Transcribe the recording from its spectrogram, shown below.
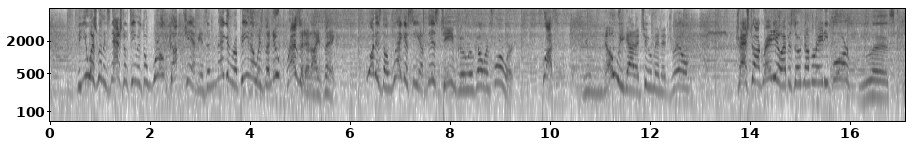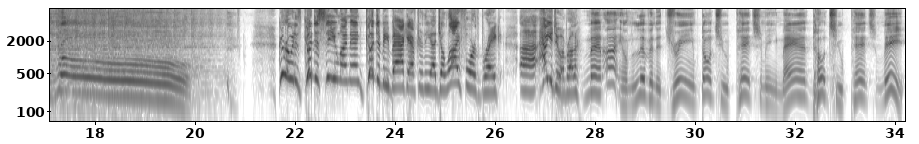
the U.S. women's national team is the World Cup champions, and Megan Rapinoe is the new president, I think. What is the legacy of this team, Guru, going forward? Plus, you know we got a two minute drill. Trash Talk Radio, episode number 84. Let's roll. Guru, it is good to see you, my man. Good to be back after the uh, July 4th break. Uh, how you doing, brother? Man, I am living the dream. Don't you pinch me, man. Don't you pinch me.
